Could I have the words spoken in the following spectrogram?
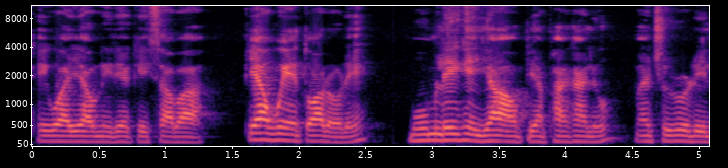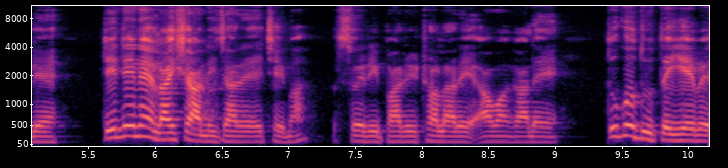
ထေဝါရောက်နေတဲ့ကိစ္စပါပြန်ဝင်သွားတော့တယ်မိုးမလင်းခင်ရအောင်ပြန်ဖန်ခိုင်းလို့မန်ချူရိုတွေလည်းတင်းတင်းနဲ့လိုက်ရှာနေကြတဲ့အချိန်မှာအဆွဲတွေဘာတွေထွက်လာတဲ့အာဝံကလည်းသူ့ကိုယ်သူတရေပဲ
